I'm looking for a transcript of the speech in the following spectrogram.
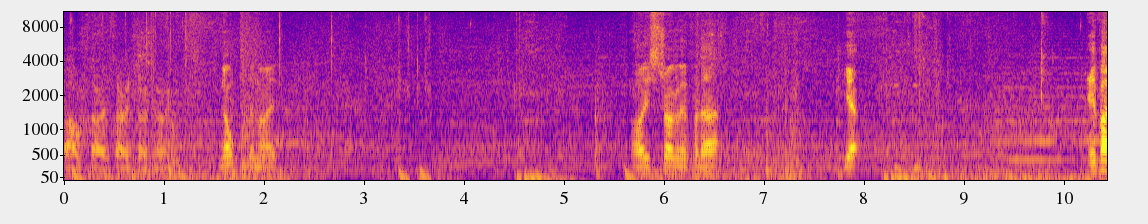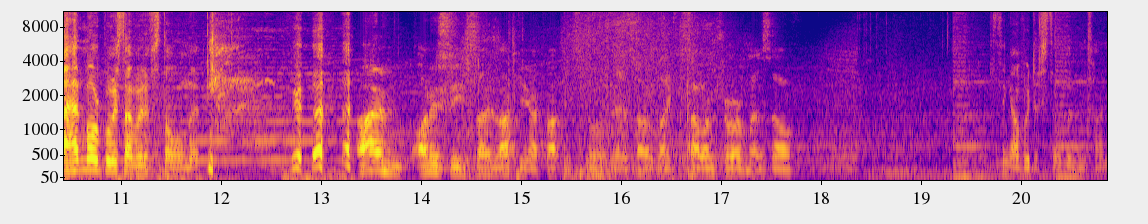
Oh, sorry, sorry, sorry, sorry. Nope, denied. Oh, he's struggling for that. Yep. If I had more boost, I would have stolen it. I'm honestly so lucky I fucking scored this. I was like so unsure of myself. I think I would have still been in time.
